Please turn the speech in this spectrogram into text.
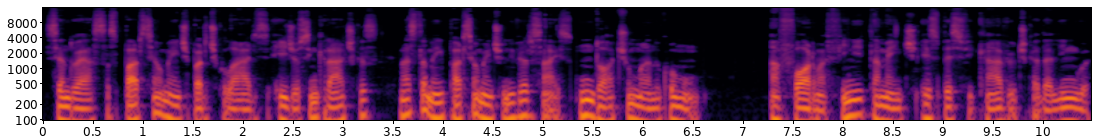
sendo essas parcialmente particulares e idiosincráticas, mas também parcialmente universais, um dote humano comum. A forma finitamente especificável de cada língua,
